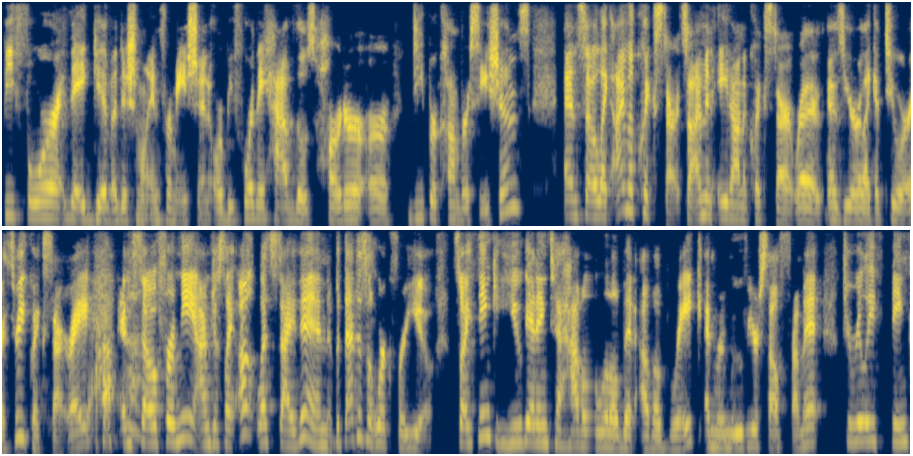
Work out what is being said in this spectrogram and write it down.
before they give additional information or before they have those harder or deeper conversations. And so like I'm a quick start. So I'm an eight on a quick start, whereas mm-hmm. you're like a two or a three quick start, right? Yeah. And so for me, I'm just like, oh, let's dive in. But that doesn't work for you. So I think you getting to have a little bit of a break and remove yourself from it to really think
